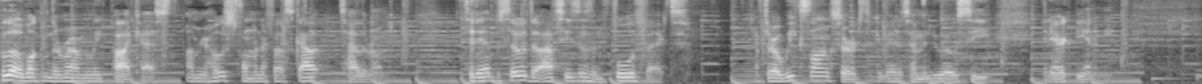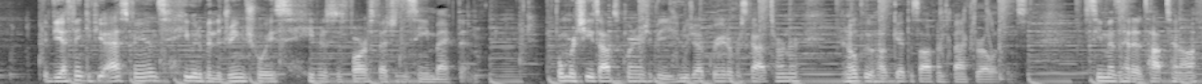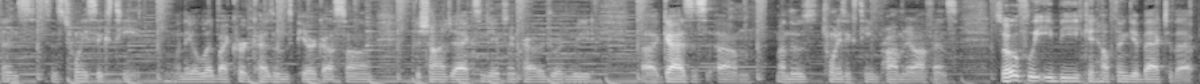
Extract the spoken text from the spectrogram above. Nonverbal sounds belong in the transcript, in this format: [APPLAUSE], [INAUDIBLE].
Hello, welcome to the Roman League podcast. I'm your host, former NFL scout, Tyler Roman. Today's episode, the offseason is in full effect. After a weeks long search, the Commanders have a new OC in Eric Bieniemy. If you, I think if you ask fans, he would have been the dream choice, even as far as fetched as the team back then. The former Chiefs offensive coordinator should be a huge upgrade over Scott Turner, and hopefully will help get this offense back to relevance. Has had a top 10 offense since 2016, when they were led by Kirk Cousins, Pierre Garcon, DeSean Jackson, Jamison Crowder, Jordan Reed, uh, guys um, on those 2016 prominent offense. So hopefully EB can help them get back to that.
